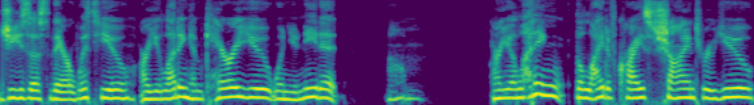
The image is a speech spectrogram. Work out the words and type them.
Jesus there with you? Are you letting him carry you when you need it? Um, are you letting the light of Christ shine through you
